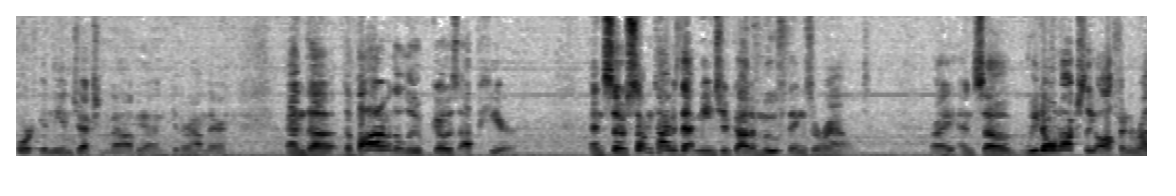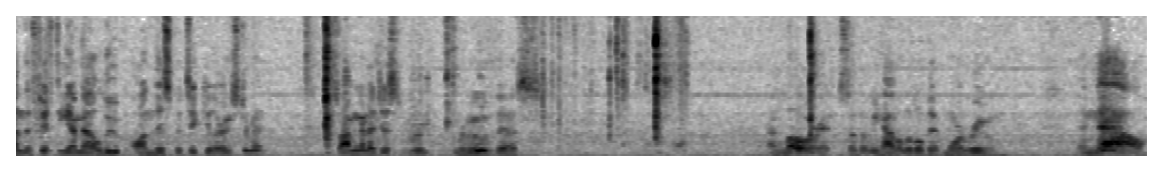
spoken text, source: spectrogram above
port in the injection valve, yeah, get around there. And the, the bottom of the loop goes up here. And so sometimes that means you've got to move things around, right? And so we don't actually often run the 50 ml loop on this particular instrument. So I'm going to just re remove this and lower it so that we have a little bit more room. And now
